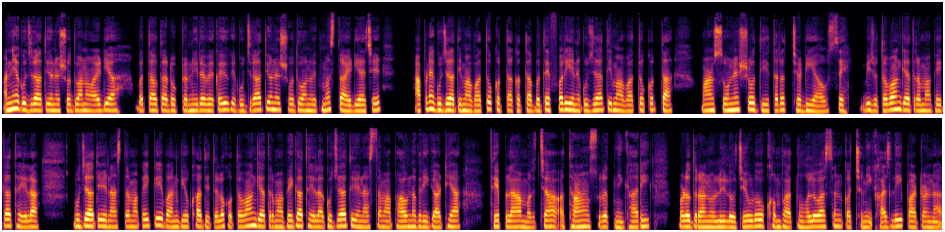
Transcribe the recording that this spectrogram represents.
અન્ય ગુજરાતીઓને શોધવાનો આઈડિયા બતાવતા ડૉક્ટર નીરવે કહ્યું કે ગુજરાતીઓને શોધવાનો એક મસ્ત આઈડિયા છે. આપણે ગુજરાતીમાં વાતો કરતાં કરતાં બધે ફરી અને ગુજરાતીમાં વાતો કરતા માણસોને શોધી તરત ચડી આવશે. બીજું, તવાંગ યાત્રામાં ભેગા થયેલા ગુજરાતીઓએ નાસ્તામાં કઈ કઈ વાનગીઓ ખાધી? તો લખો, તવાંગ યાત્રામાં ભેગા થયેલા ગુજરાતીઓએ નાસ્તામાં ભાવનગરી ગાંઠિયા, થેપલા, મરચા, અથાણું, સુરતની ઘારી, વડોદરાનો લીલો ચેવડો, ખંભાતનું હલવાસન, કચ્છની ખાજલી, પાટણના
